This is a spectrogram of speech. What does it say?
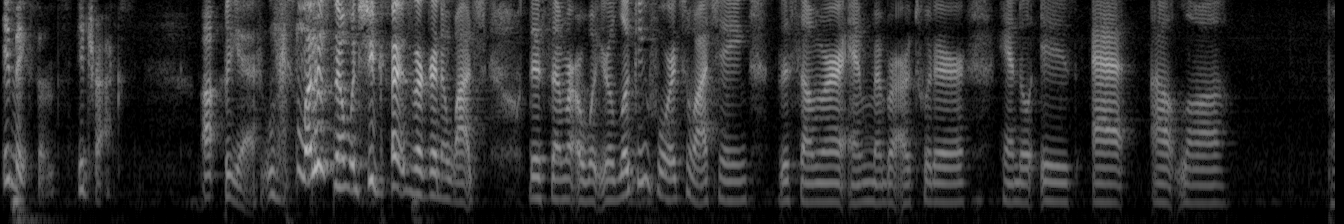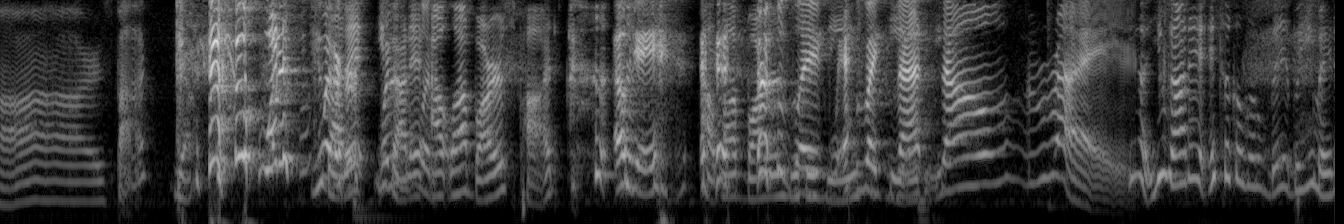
It makes sense. It tracks. Uh, but yeah, let us know what you guys are going to watch this summer or what you're looking forward to watching this summer. And remember, our Twitter handle is at Outlaw Barz Pod. Yes. what is Twitter? You got it. You What got it. Twitter? Outlaw Barz Pod. Okay. Outlaw I Bars was with like, Z, I was like, that sounds right. Yeah, you got it. It took a little bit, but you made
